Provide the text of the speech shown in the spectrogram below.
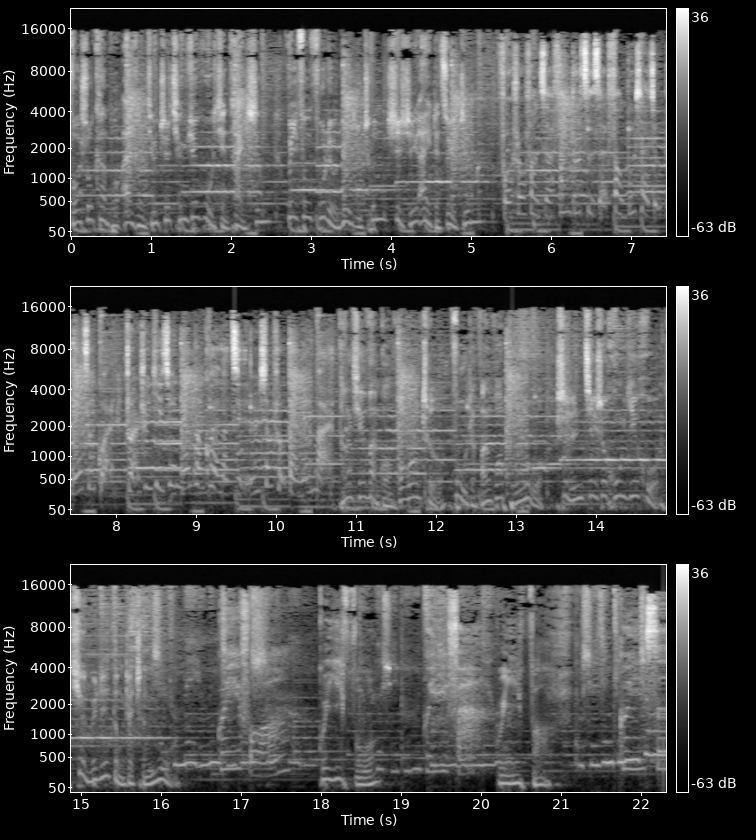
佛说看破爱恨情痴，情缘误险太深。微风拂柳又一春，是谁爱的最真？佛说放下方得自在，放不下就别责怪。转身一千年盼快乐，几人相守到年迈？堂前万广佛光彻，覆着繁花不落。世人皆说红颜祸，却没人懂这承诺。皈依佛，皈依佛，皈依法，皈依法，皈依僧，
